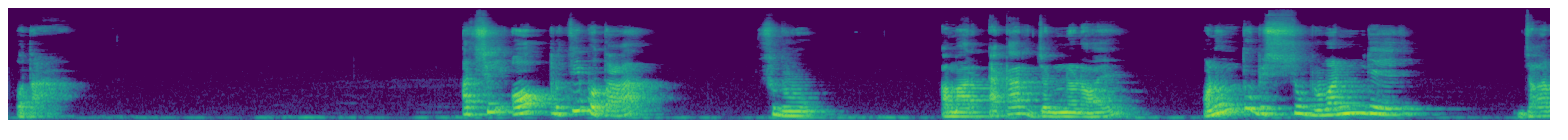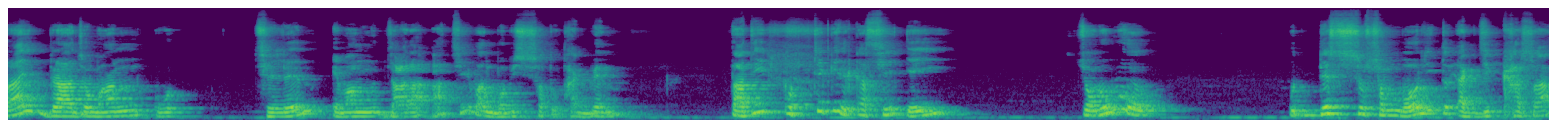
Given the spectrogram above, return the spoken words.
ওটা আর সেই অপ্রতিমতা শুধু আমার একার জন্য নয়, অনন্ত বিশ্ব ব্রহ্মাণ্ডে যারাই বিরাজমান ছিলেন এবং যারা আছে এবং ভবিষ্যতে থাকবেন, তাদের প্রত্যেকের কাছে এই চরম উদ্দেশ্য সম্বলিত এক জিজ্ঞাসা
